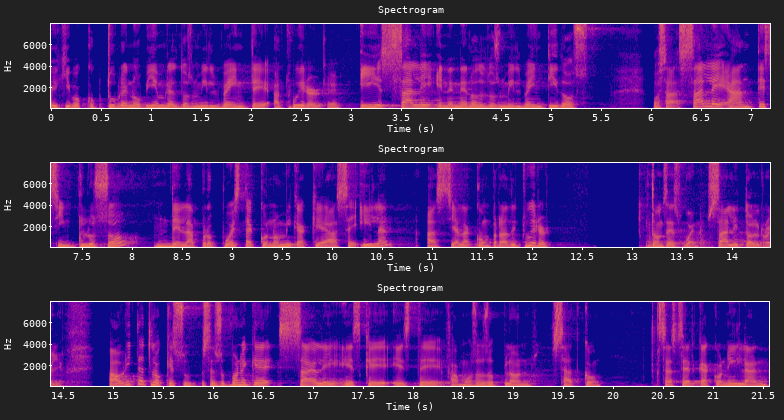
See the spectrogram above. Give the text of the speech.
equivoco, octubre, noviembre del 2020 a Twitter Ok. y sale en enero del 2022. O sea, sale antes incluso de la propuesta económica que hace Elon hacia la compra de Twitter. Entonces, bueno, sale todo el rollo. Ahorita lo que su- se supone que sale es que este famoso soplón, Satko, se acerca con Elon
